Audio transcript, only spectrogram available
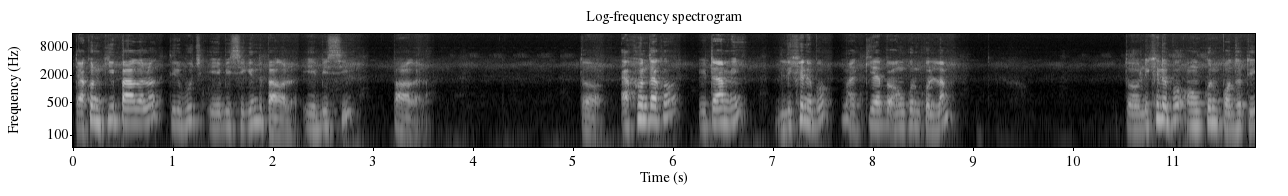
তো এখন কি পাওয়া গেল? ত্রিভুজ এবিসি কিন্তু পাওয়া গেল। এবিসি পাওয়া গেল। তো এখন দেখো, এটা আমি লিখে নেব মানে কীভাবে অঙ্কন করলাম। তো লিখে নেব অঙ্কন পদ্ধতি।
